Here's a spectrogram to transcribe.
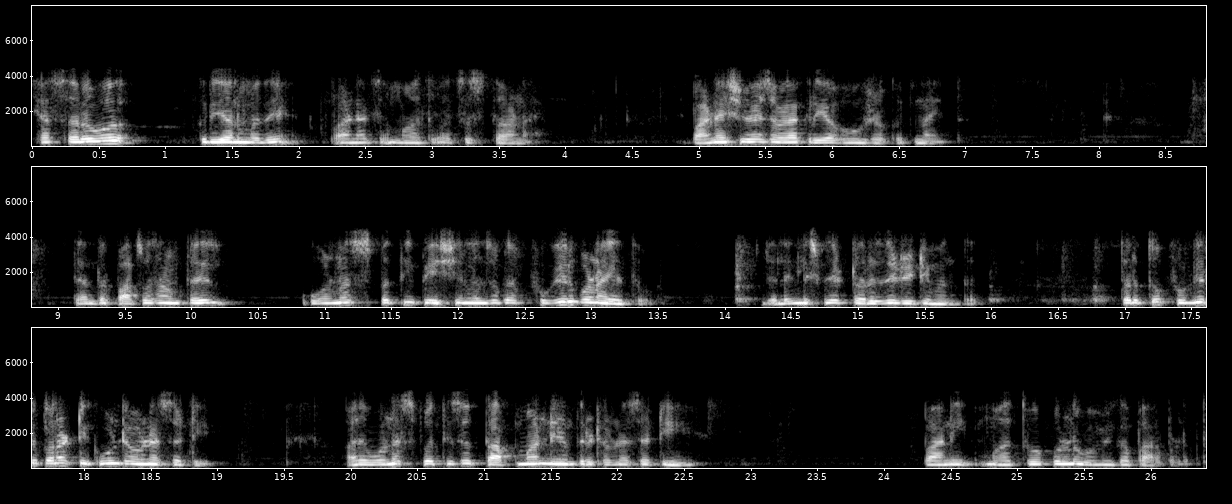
ह्या सर्व क्रियांमध्ये पाण्याचं महत्वाचं स्थान आहे. पाण्याशिवाय सगळ्या क्रिया होऊ शकत नाहीत. त्यानंतर पाचवं सांगता येईल वनस्पती पेशींना जो काय फुगीरपणा येतो ज्याला इंग्लिशमध्ये टर्झिडिटी म्हणतात तर तो फुगीरपणा टिकवून ठेवण्यासाठी आणि वनस्पतीचं तापमान नियंत्रित ठेवण्यासाठी पाणी महत्त्वपूर्ण भूमिका पार पडत.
